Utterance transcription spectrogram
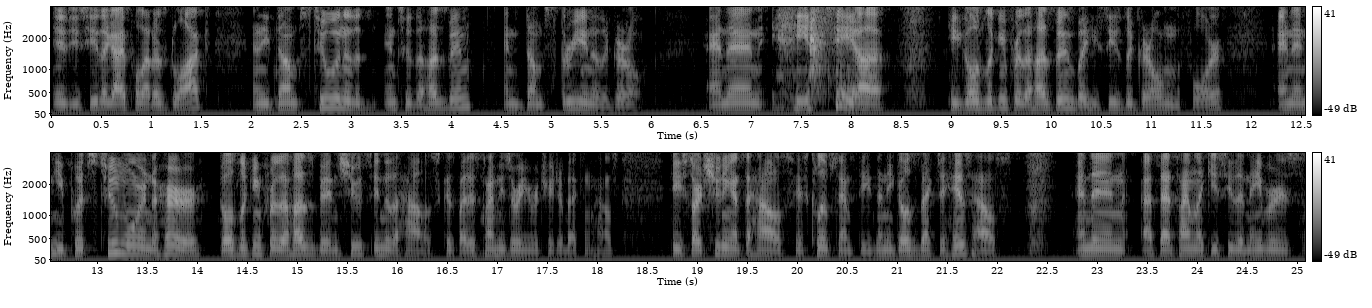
is you see the guy pull out his Glock, and he dumps two into the into the husband, and dumps three into the girl, and then he he uh he goes looking for the husband, but he sees the girl on the floor, and then he puts two more into her, goes looking for the husband, shoots into the house because by this time he's already retreated back in the house. He starts shooting at the house. His clip's empty. Then he goes back to his house, and then at that time, like you see the neighbors,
